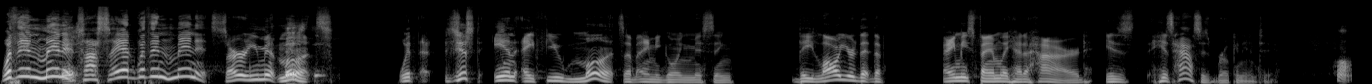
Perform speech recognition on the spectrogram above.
within minutes, I said, within minutes, sir. You meant months. With just in a few months of Amy going missing, the lawyer that the Amy's family had hired is his house is broken into, Huh.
